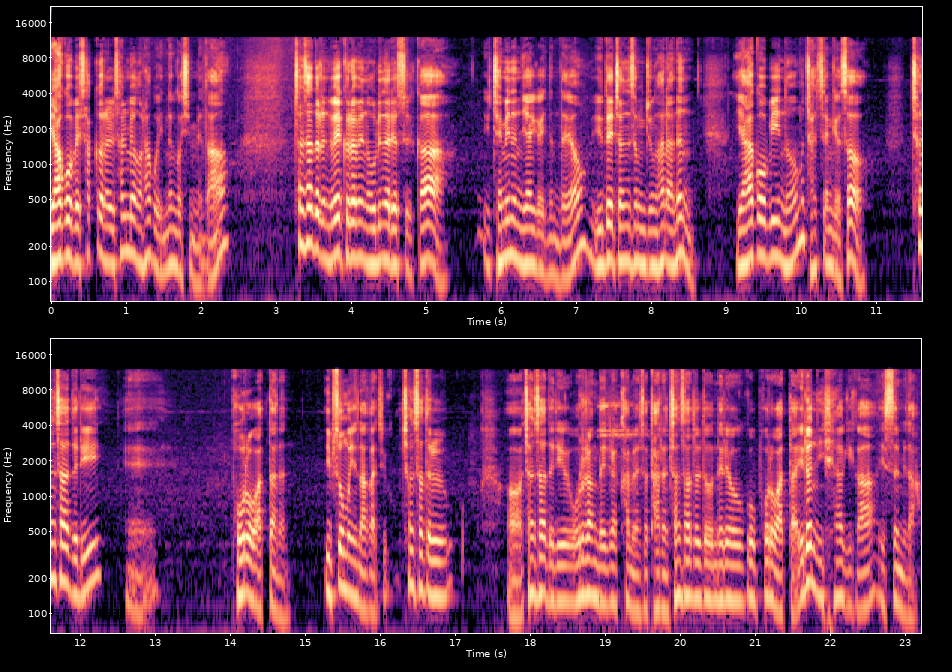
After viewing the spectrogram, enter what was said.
야곱의 사건을 설명을 하고 있는 것입니다. 천사들은 왜 그러면 오르내렸을까? 이 재미있는 이야기가 있는데요. 유대 전승 중 하나는 야곱이 너무 잘생겨서 천사들이 예, 보러 왔다는 입소문이 나가지고 천사들 어, 천사들이 오르락 내리락 하면서 다른 천사들도 내려오고 보러 왔다. 이런 이야기가 있습니다.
